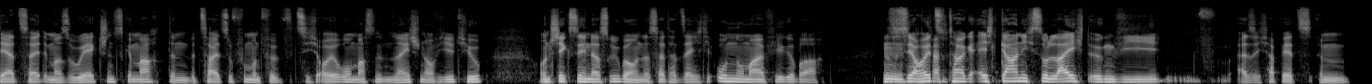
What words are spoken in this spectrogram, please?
der Zeit immer so Reactions gemacht. Dann bezahlst du 55 Euro, machst eine Donation auf YouTube und schickst denen das rüber. Und das hat tatsächlich unnormal viel gebracht. Das Hm, ist ja heutzutage echt gar nicht so leicht irgendwie. Also ich habe jetzt im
